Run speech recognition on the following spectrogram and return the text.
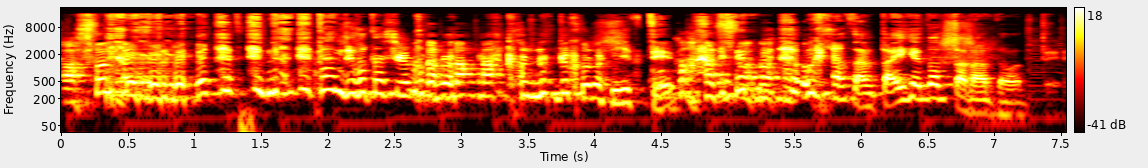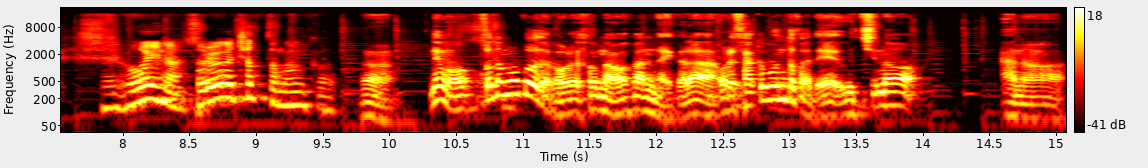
あ、そうなんですね。な なんで私はこんな、こんなところに行ってお、母さん。お母さん大変だったなと思って。すごいな。それはちょっとなんか、うん。でも、子供の頃だから俺そんなんわかんないから、俺作文とかで、うちの、あの、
